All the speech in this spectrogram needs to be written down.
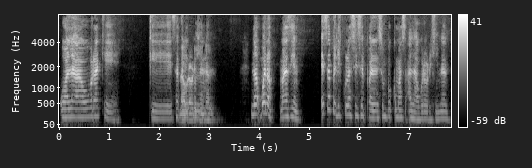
o a la obra que, que esa película... La obra original. No, bueno, más bien, esa película sí se parece un poco más a la obra original,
